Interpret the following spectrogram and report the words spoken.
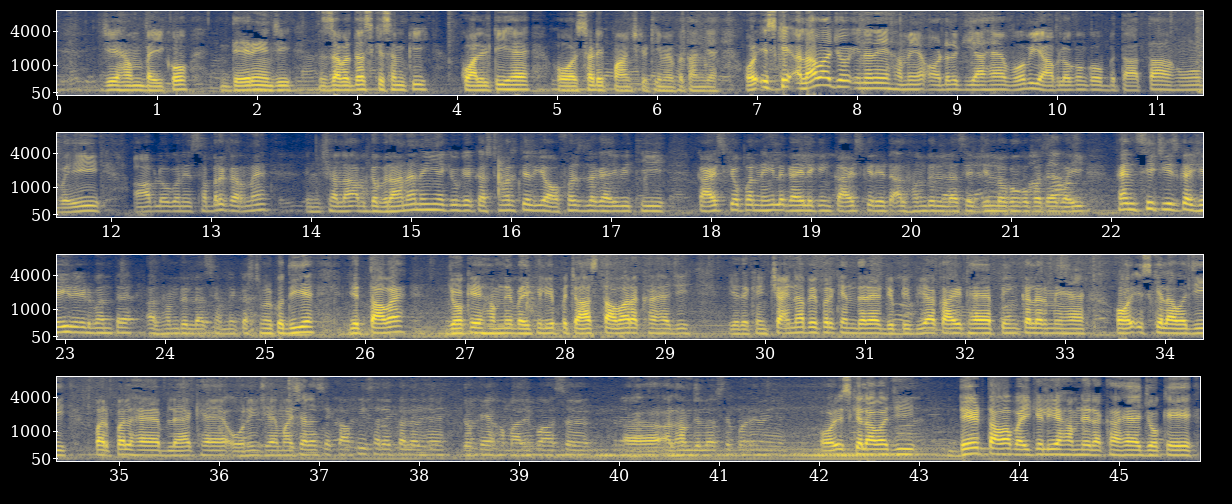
ये हम भाई को दे रहे हैं जी, ज़बरदस्त किस्म की क्वालिटी है और साढ़े पाँच की टीम पतंग है। और इसके अलावा जो इन्होंने हमें ऑर्डर किया है, वो भी आप लोगों को बताता हूँ भाई। आप लोगों ने सब्र करना है। इनशाला अब घबराना नहीं है क्योंकि कस्टमर्स के लिए ऑफर्स लगाई हुई थी। काइट्स के ऊपर नहीं लगाई, लेकिन काइट्स के रेट अल्हम्दुलिल्लाह से जिन लोगों को पता है भाई फैंसी चीज़ का यही रेट बनता है। अल्हम्दुलिल्लाह से हमने कस्टमर को दी है। ये तावा है, जो कि हमने भाई के लिए पचास तावा रखा है जी। ये देखें, चाइना पेपर के अंदर है डिबिया काइट है, पिंक कलर में है, और इसके अलावा जी, पर्पल है, ब्लैक है, ऑरेंज है, माशाल्लाह से काफ़ी सारे कलर हैं, जो कि हमारे पास अल्हम्दुलिल्लाह से पड़े हुए हैं। और इसके अलावा जी, डेढ़ तावा बाई के लिए हमने रखा है, जो कि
